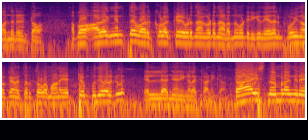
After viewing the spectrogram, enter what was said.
വന്നിട്ടുണ്ട് കേട്ടോ. അപ്പോൾ അതങ്ങനത്തെ വർക്കുകളൊക്കെ ഇവിടുന്ന് അങ്ങോട്ട് നടന്നുകൊണ്ടിരിക്കുന്നത്? ഏതായാലും പോയി നോക്കാം എത്രത്തോളമാണ് ഏറ്റവും പുതിയ വർക്കുകൾ. എല്ലാം ഞാൻ നിങ്ങളെ കാണിക്കാം. ഗായ്സ് നമ്മളങ്ങനെ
